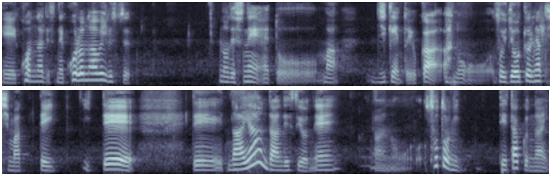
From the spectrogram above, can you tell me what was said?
えー、こんなですね、コロナウイルスのですね、えっと、まあ、事件というか、あの、そういう状況になってしまっていて、で、悩んだんですよね。あの、外に出たくないっ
